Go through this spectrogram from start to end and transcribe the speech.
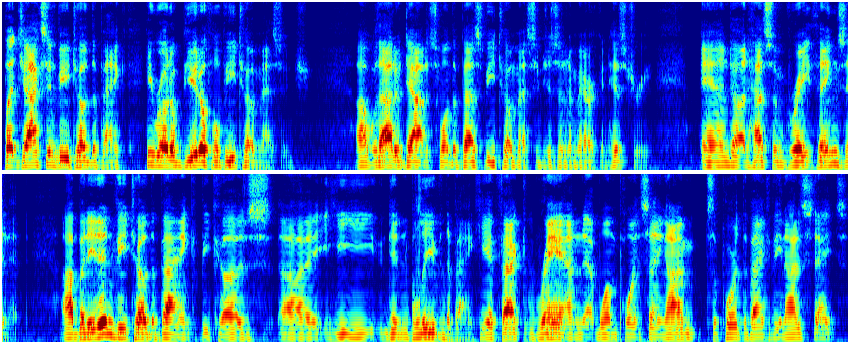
But Jackson vetoed the bank. He wrote a beautiful veto message. Uh, without a doubt, it's one of the best veto messages in American history. And uh, it has some great things in it. Uh, but he didn't veto the bank because uh, he didn't believe in the bank. He, in fact, ran at one point saying, I support the Bank of the United States.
